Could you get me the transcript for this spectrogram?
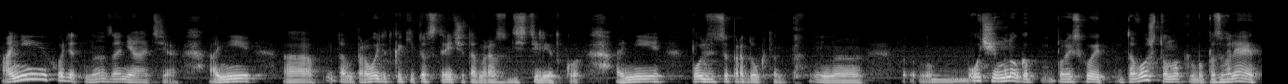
Они ходят на занятия, они там, проводят какие-то встречи там, раз в десятилетку, они пользуются продуктом. Очень много происходит того, что ну, как бы позволяет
